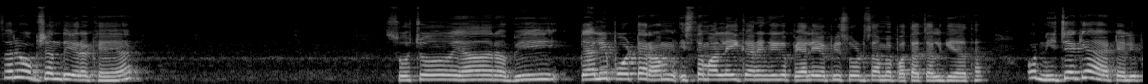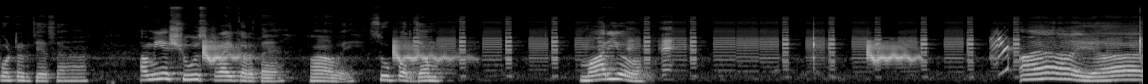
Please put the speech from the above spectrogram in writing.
सारे ऑप्शन दे रखे हैं यार। सोचो यार, अभी टेलीपोर्टर हम इस्तेमाल नहीं करेंगे कि पहले एपिसोड से हमें पता चल गया था। और नीचे क्या है टेलीपोर्टर जैसा? हाँ हम ये शूज़ ट्राई करते हैं। हाँ भाई सुपर जंप मारियो। आया यार,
